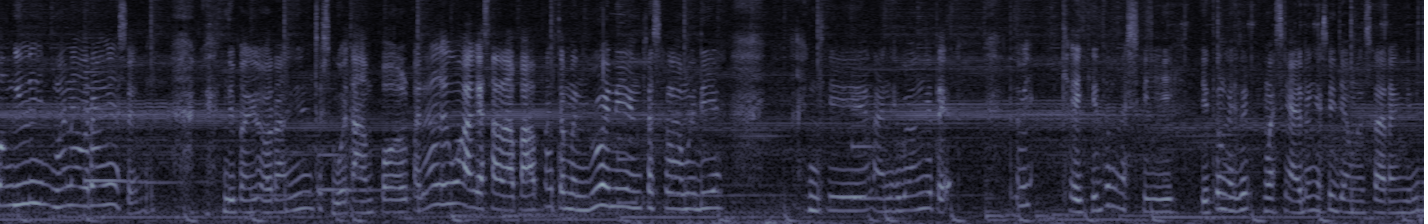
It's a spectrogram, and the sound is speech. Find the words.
panggilin mana orangnya? Sih dipanggil orangnya terus gue tampol. Padahal gue agak salah apa apa temen gue nih yang kesel sama dia. Anjir aneh banget ya. Tapi kayak gitu masih itu nggak sih? Masih ada nggak sih zaman sekarang gini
